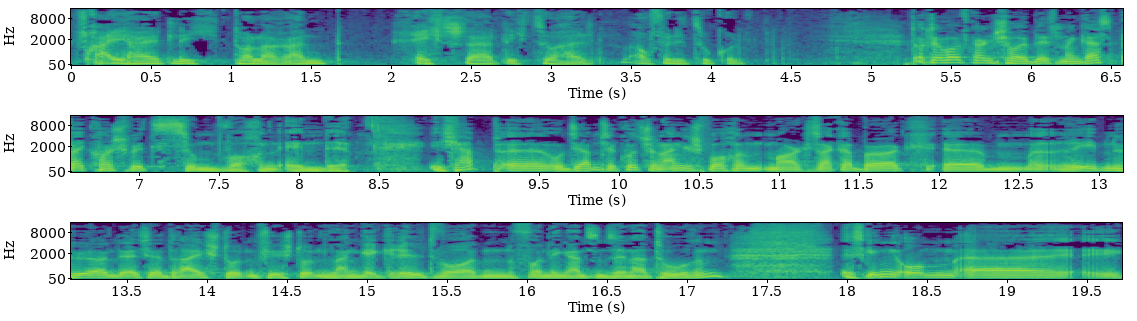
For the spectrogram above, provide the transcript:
freiheitlich, tolerant, rechtsstaatlich zu halten, auch für die Zukunft. Dr. Wolfgang Schäuble ist mein Gast bei Koschwitz zum Wochenende. Ich habe, äh, und Sie haben es ja kurz schon angesprochen, Mark Zuckerberg ähm, reden hören. Der ist ja drei Stunden, vier Stunden lang gegrillt worden von den ganzen Senatoren. Es ging um äh,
